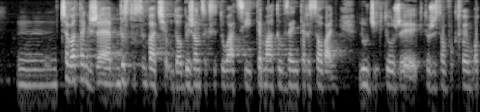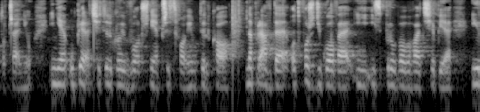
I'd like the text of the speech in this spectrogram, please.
Mm, trzeba także dostosować się do bieżących sytuacji, tematów, zainteresowań ludzi, którzy, którzy są w Twoim otoczeniu i nie upierać się tylko i wyłącznie przy swoim, tylko naprawdę otworzyć głowę i, i spróbować siebie i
